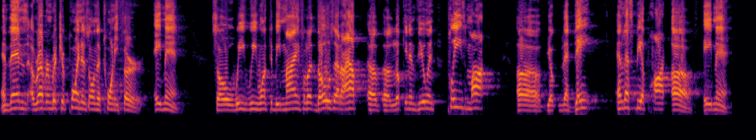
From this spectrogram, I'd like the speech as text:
And then uh, Reverend Richard Point is on the 23rd. Amen. So we we want to be mindful of those that are out uh, uh, looking and viewing. Please mark uh, your, that date and let's be a part of. Amen.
